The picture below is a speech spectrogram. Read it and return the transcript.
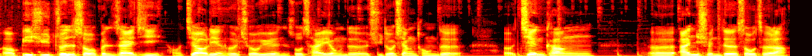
哦必须遵守本赛季哦教练和球员所采用的许多相同的呃健康呃安全的守则啦。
